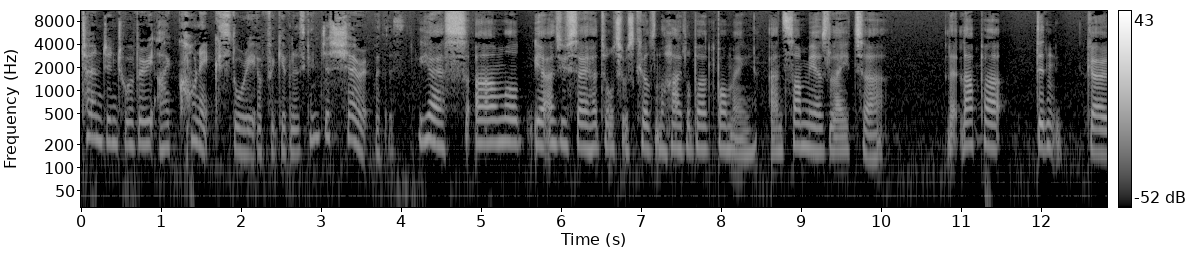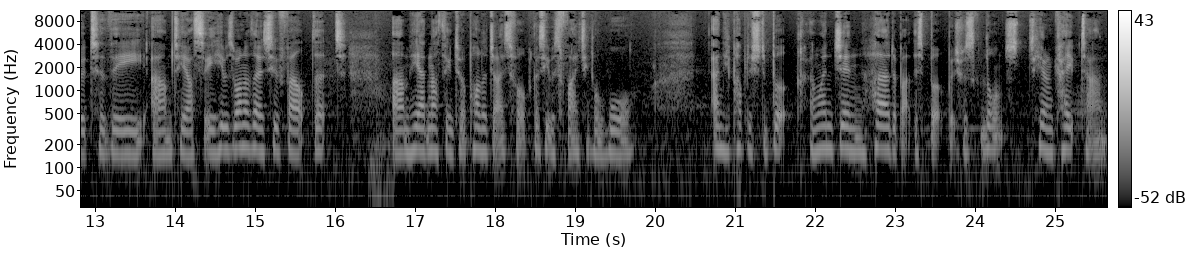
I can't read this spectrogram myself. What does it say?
turned into a very iconic story of forgiveness. Can you just share it with us? Yes. Um, well, yeah, as you say, her daughter was killed in the Heidelberg bombing, and some years later, Letlapa didn't go to the um, TRC. He was one of those who felt that um, he had nothing to apologise for because he was fighting a war and he published a book. And when Ginn heard about this book, which was launched here in Cape Town,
